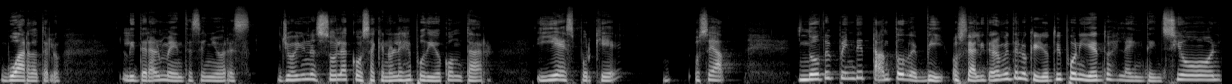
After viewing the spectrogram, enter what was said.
guárdatelo. Literalmente, señores, yo hay una sola cosa que no les he podido contar y es porque, o sea, no depende tanto de mí. O sea, literalmente lo que yo estoy poniendo es la intención,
